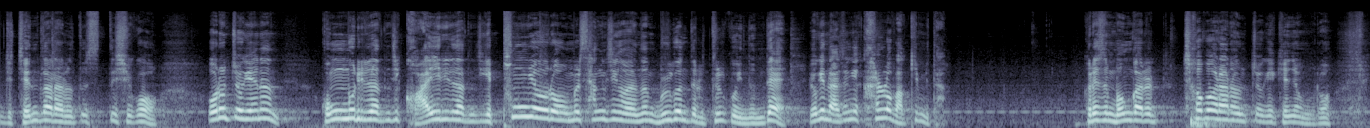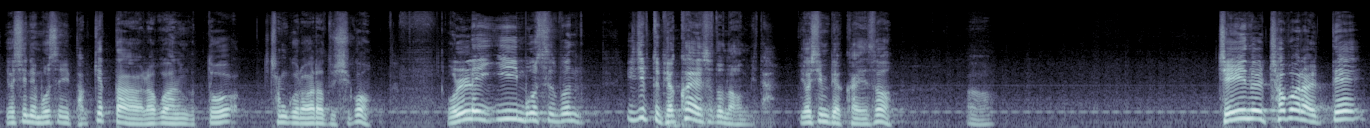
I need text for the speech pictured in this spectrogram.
이제 잰다라는 뜻, 뜻이고 오른쪽에는 곡물이라든지 과일이라든지 풍요로움을 상징하는 물건들을 들고 있는데 여기 나중에 칼로 바뀝니다. 그래서 뭔가를 처벌하는 쪽의 개념으로 여신의 모습이 바뀌었다라고 하는 것도 참고로 알아두시고 원래 이 모습은 이집트 벽화에서도 나옵니다. 여신 벽화에서 어, 죄인을 처벌할 때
